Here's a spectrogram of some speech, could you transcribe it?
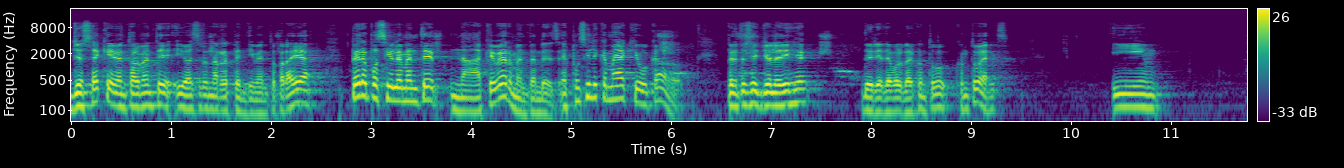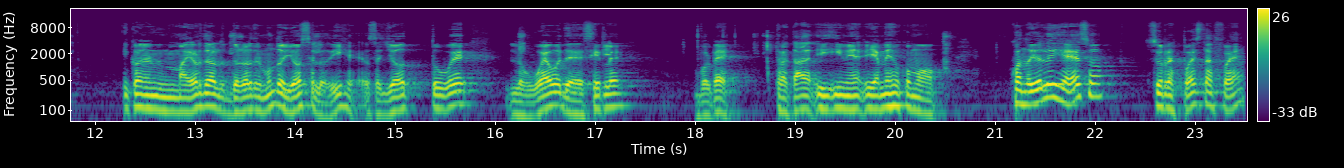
yo sé que eventualmente iba a ser un arrepentimiento para ella, pero posiblemente nada que ver, ¿me entendés? Es posible que me haya equivocado. Pero entonces yo le dije, deberías de volver con tu, con tu ex. Y, y con el mayor do- dolor del mundo yo se lo dije. O sea, yo tuve los huevos de decirle, volvé. Tratar, y, y, me- ella me dijo como, cuando yo le dije eso, su respuesta fue,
